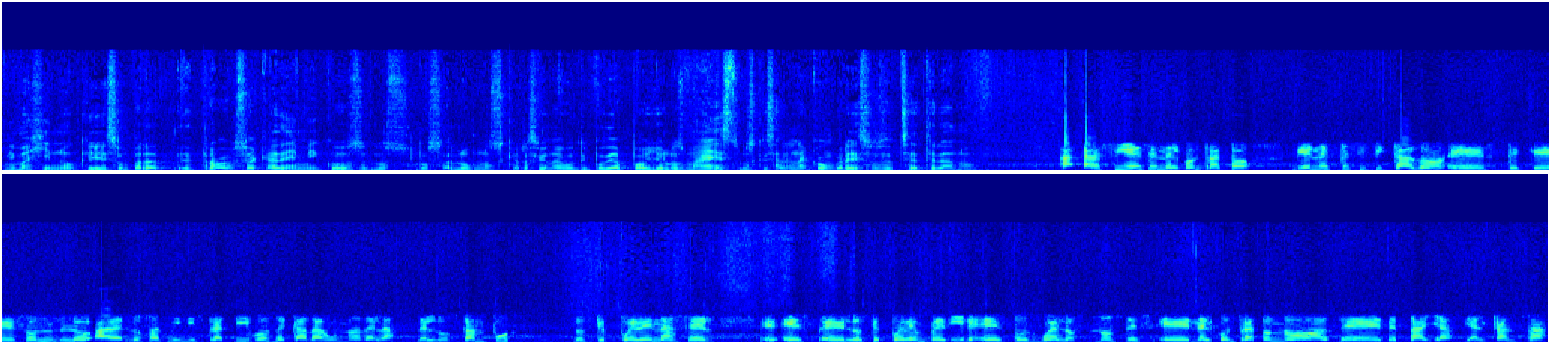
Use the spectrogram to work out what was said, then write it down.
Me imagino que son para eh, trabajos académicos, los, los alumnos que reciben algún tipo de apoyo, los maestros que salen a congresos, etcétera, ¿no? Así es, en el contrato viene especificado este que son los administrativos de cada uno de, las, de los campus los que pueden hacer es, eh, los que pueden pedir estos vuelos. No sé, en el contrato no hace detalla si alcanza,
